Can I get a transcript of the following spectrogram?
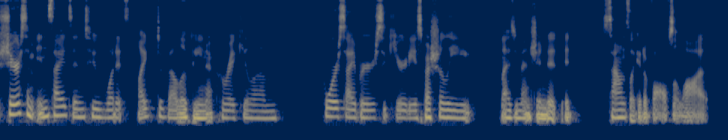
share some insights into what it's like developing a curriculum for cybersecurity, especially as you mentioned, it, it sounds like it evolves a lot.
